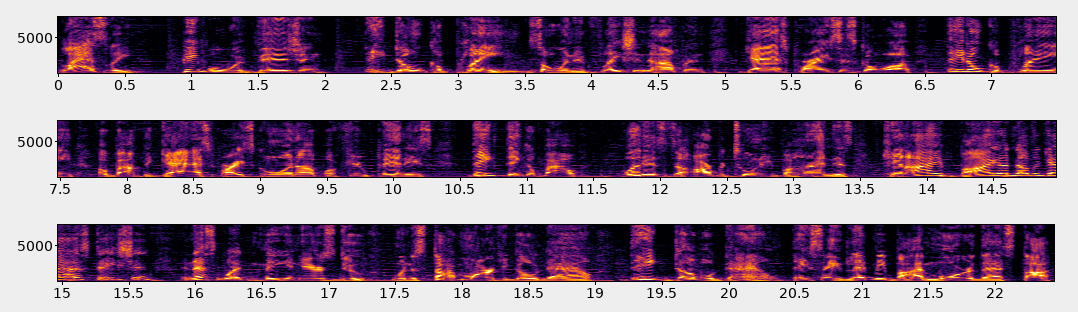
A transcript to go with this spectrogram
Lastly people with vision they don't complain. So when inflation happens, gas prices go up, they don't complain about the gas price going up a few pennies. They think about what is the opportunity behind this? Can I buy another gas station? And that's what millionaires do. When the stock market go down, they double down. They say, let me buy more of that stock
